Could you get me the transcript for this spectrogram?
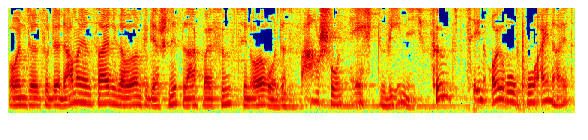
Und äh, zu der damaligen Zeit, ich glaube irgendwie der Schnitt lag bei 15 Euro und das war schon echt wenig. 15 Euro pro Einheit.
